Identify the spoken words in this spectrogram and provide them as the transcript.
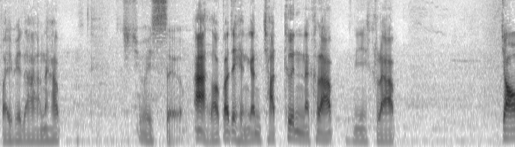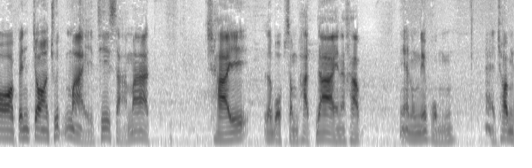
ไฟเพดานนะครับ ช่วยเสริม อะ เราก็จะเห็นกันชัดขึ้นนะครับ นี่ครับ จอเป็นจอชุดใหม่ที่สามารถใช้ระบบสัมผัสได้นะครับ เนี่ยตรงนี้ผมชอบจ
